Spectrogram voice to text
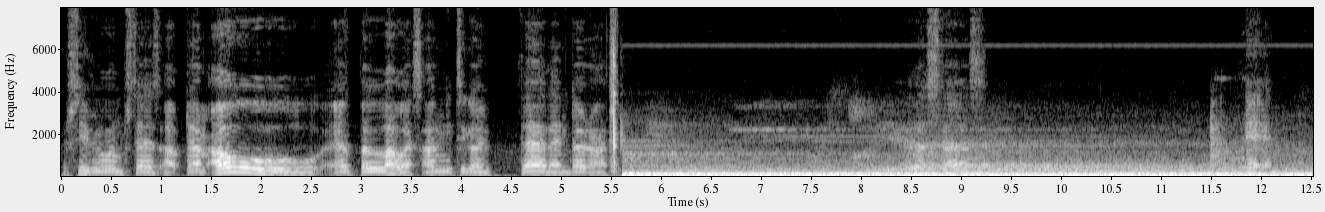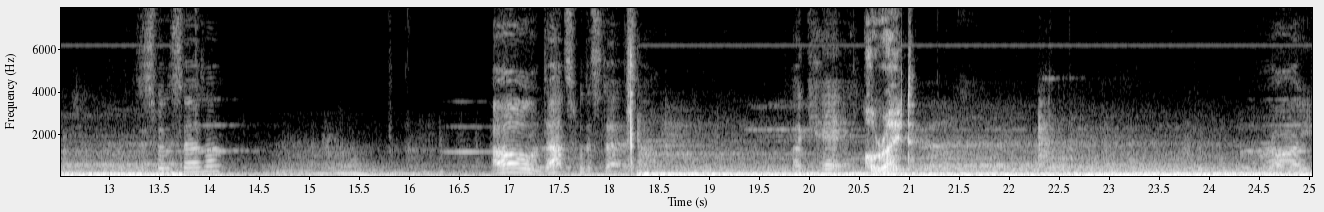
Receiving room stairs up, down. Oh, uh, below us. I need to go there then, don't I? Stairs? Here. Is this where the stairs are? Oh, that's where the stairs are. Like here. All right. Right,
